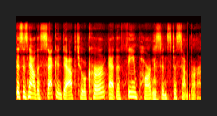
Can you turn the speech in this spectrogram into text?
This is now the second death to occur at the theme park mm. since December.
